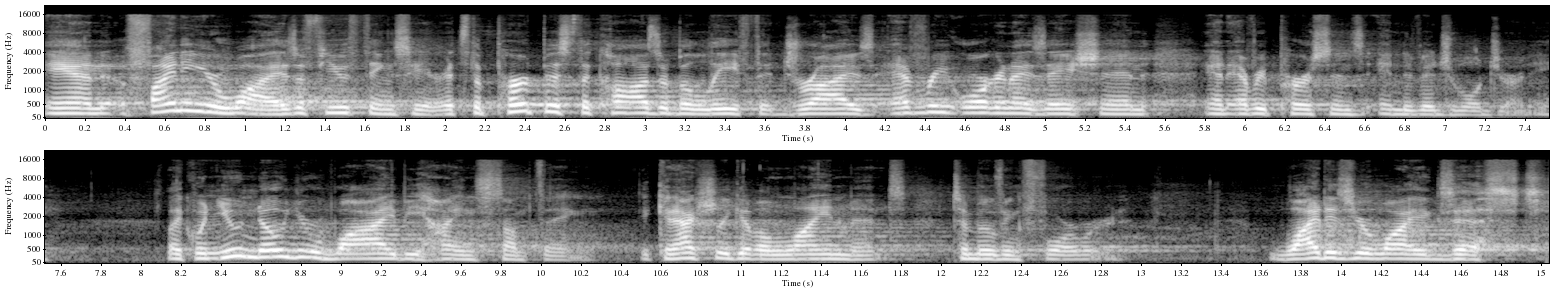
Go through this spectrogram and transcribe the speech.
And finding your why is a few things here. It's the purpose, the cause, or belief that drives every organization and every person's individual journey. Like when you know your why behind something, it can actually give alignment to moving forward. Why does your why exist?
